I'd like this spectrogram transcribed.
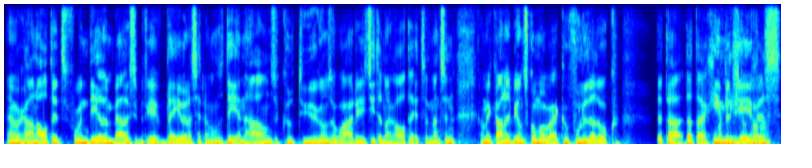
En we gaan altijd voor een deel een Belgisch bedrijf blijven. Dat zit in ons DNA, onze cultuur, onze waarden. Je ziet het nog altijd. Mensen, Amerikanen die bij ons komen werken, voelen dat ook. Dat dat, dat, dat geen bedrijf is.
